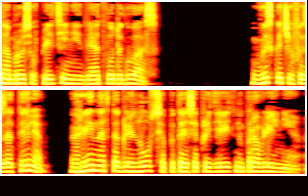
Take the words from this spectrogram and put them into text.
набросив плетение для отвода глаз. Выскочив из отеля, Рейнард оглянулся, пытаясь определить направление.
